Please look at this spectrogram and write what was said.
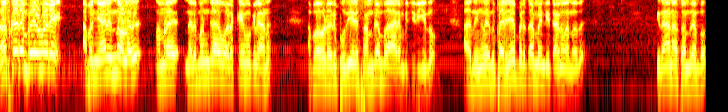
നമസ്കാരം പ്രിയമുള്ളവരെ. അപ്പൊ ഞാൻ ഇന്നുള്ളത് നമ്മുടെ നെടുമൺകാവ് വടക്കേമുക്കിലാണ് അപ്പോൾ അവിടെ ഒരു പുതിയൊരു സംരംഭം ആരംഭിച്ചിരിക്കുന്നു. അത് നിങ്ങളെ ഇന്ന് പരിചയപ്പെടുത്താൻ വേണ്ടിയിട്ടാണ് വന്നത്. ഇതാണ് ആ സംരംഭം.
